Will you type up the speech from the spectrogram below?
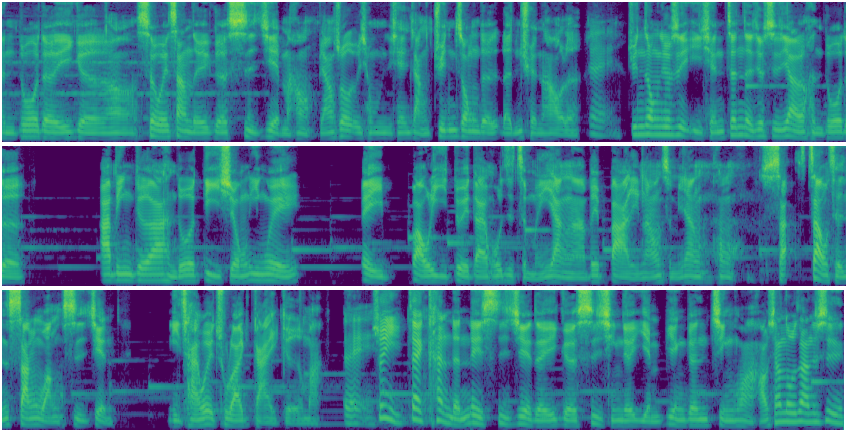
很多的一个啊社会上的一个事件嘛，哈，比方说以前我们以前讲军中的人权好了，对，军中就是以前真的就是要有很多的阿兵哥啊，很多的弟兄因为被暴力对待或者怎么样啊，被霸凌，然后怎么样，哈，伤造成伤亡事件，你才会出来改革嘛。对，所以在看人类世界的一个事情的演变跟进化，好像都这样，就是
